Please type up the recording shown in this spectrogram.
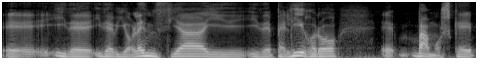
eh, y, de, y de violencia y, y de peligro. Eh, vamos, que...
